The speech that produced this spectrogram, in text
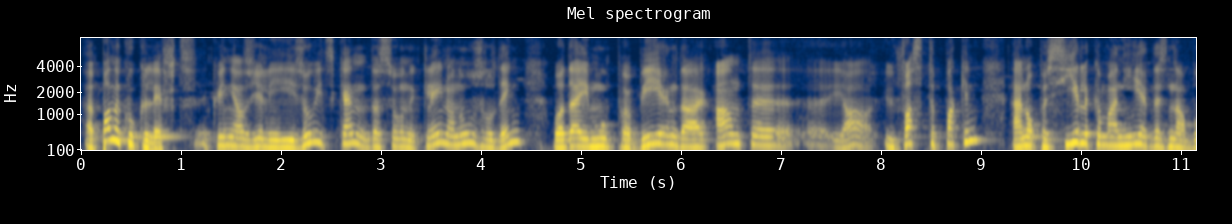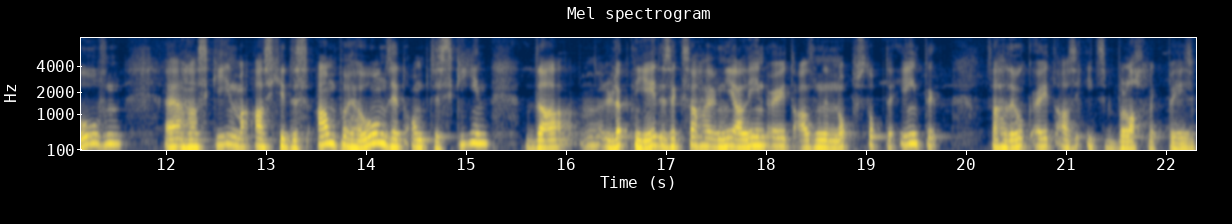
een pannenkoekenlift. Ik weet niet of jullie zoiets kennen. Dat is zo'n klein onnozel ding, waar dat je moet proberen daar aan te, eh, ja, u vast te pakken en op een sierlijke manier dus naar boven gaan skiën. Maar als je dus amper gewoon zit om te skiën, dat lukt niet. Dus ik zag er niet alleen uit als een opgestopte eend, zag er ook uit als iets belachelijk bezig.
